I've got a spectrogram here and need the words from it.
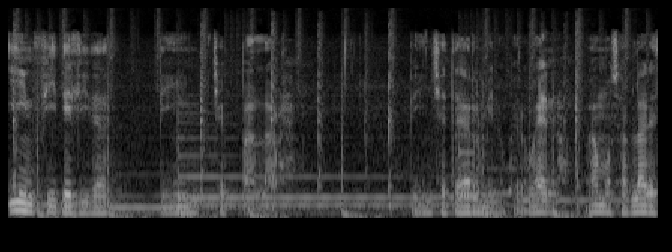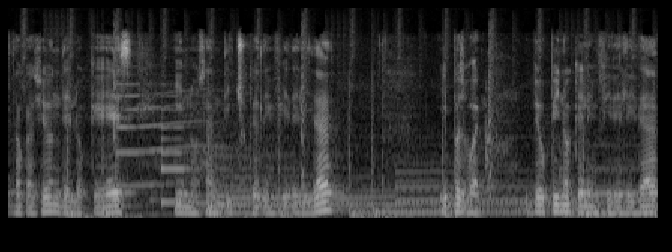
infidelidad. Pinche palabra. Pinche término. Pero bueno, vamos a hablar esta ocasión de lo que es y nos han dicho que es la infidelidad. Y pues bueno, yo opino que la infidelidad,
